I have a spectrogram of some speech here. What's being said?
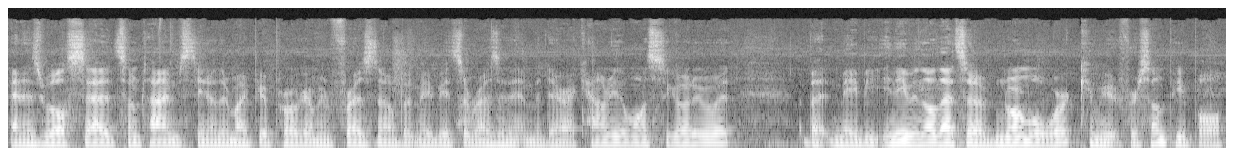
And as Will said, sometimes you know there might be a program in Fresno, but maybe it's a resident in Madera County that wants to go to it. But maybe, and even though that's a normal work commute for some people,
